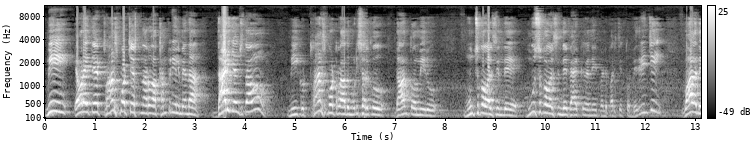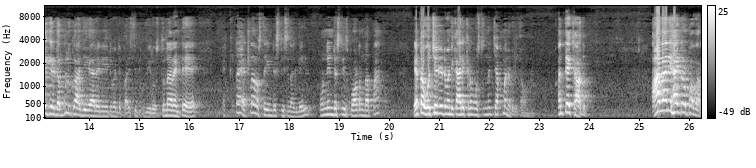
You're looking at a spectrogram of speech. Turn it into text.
మీ ఎవరైతే ట్రాన్స్పోర్ట్ చేస్తున్నారో ఆ కంపెనీల మీద దాడి చేయించుతాము. మీకు ట్రాన్స్పోర్ట్ రాదు ముడి సరుకు. దాంతో మీరు ముంచుకోవాల్సిందే మూసుకోవాల్సిందే ఫ్యాక్టరీ అనేటువంటి పరిస్థితితో బెదిరించి వాళ్ళ దగ్గర డబ్బులు కాజేయాలనేటువంటి పరిస్థితికి మీరు వస్తున్నారంటే ఎక్కడ ఎట్లా వస్తాయి ఇండస్ట్రీస్ నాకు తెలియదు ఉన్న ఇండస్ట్రీస్ పోవడం తప్ప ఎట్లా వచ్చేటటువంటి కార్యక్రమం వస్తుందని చెప్పమని అడుగుతా ఉన్నాను అంతేకాదు ఆదాని హైడ్రో పవర్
